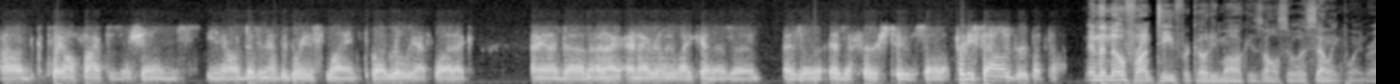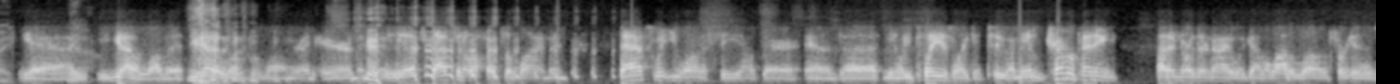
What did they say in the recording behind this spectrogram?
Um, can play all five positions. You know, doesn't have the greatest length, but really athletic, and uh, and I and I really like him as a as a as a first too. So pretty solid group up top. And the no front teeth for Cody Mauch is also a selling point, right? Yeah, Yeah. You, gotta love it. You gotta love the long red hair, and then, I mean, that's that's an offensive lineman. That's what you want to see out there, and uh, you know he plays like it too. I mean, Trevor Penning out of Northern Iowa got a lot of love for his,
